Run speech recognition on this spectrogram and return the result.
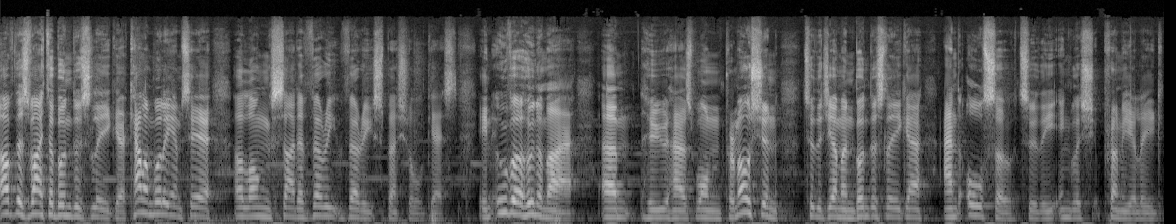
of the Zweite Bundesliga. Callum Williams here alongside a very, very special guest in Uwe Hünemeier, um, who has won promotion to the German Bundesliga and also to the English Premier League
